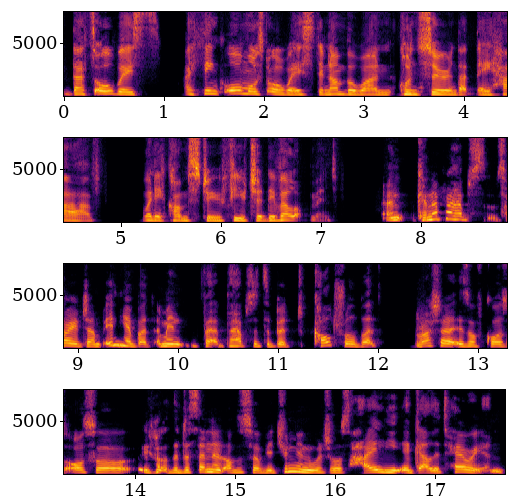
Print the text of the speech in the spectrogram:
that's always I think almost always the number one concern that they have when it comes to future development. And can I perhaps, sorry, jump in here, but I mean, perhaps it's a bit cultural, but Russia is, of course, also, you know, the descendant of the Soviet Union, which was highly egalitarian.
